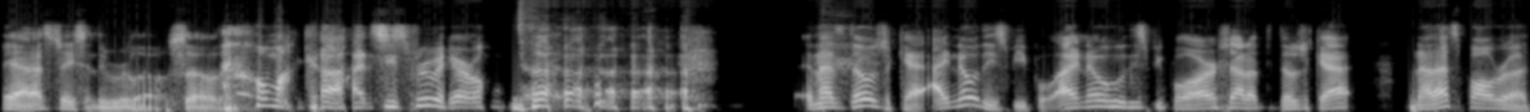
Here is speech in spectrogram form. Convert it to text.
Yeah, that's Jason Derulo. So, oh my God, she's proving her own and that's Doja Cat. I know these people. I know who these people are. Shout out to Doja Cat. Now that's Paul Rudd.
